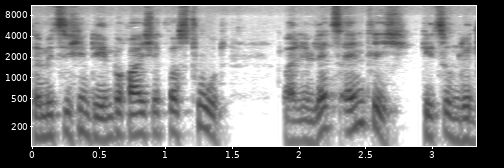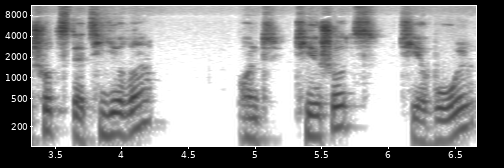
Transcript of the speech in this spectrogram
damit sich in dem Bereich etwas tut. Weil letztendlich geht es um den Schutz der Tiere und Tierschutz, Tierwohl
